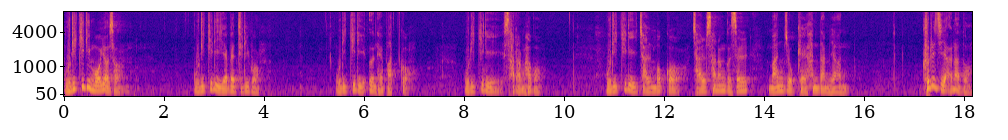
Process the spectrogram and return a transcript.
우리끼리 모여서 우리끼리 예배 드리고 우리끼리 은혜 받고 우리끼리 사랑하고 우리끼리 잘 먹고 잘 사는 것을 만족해 한다면 그러지 않아도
